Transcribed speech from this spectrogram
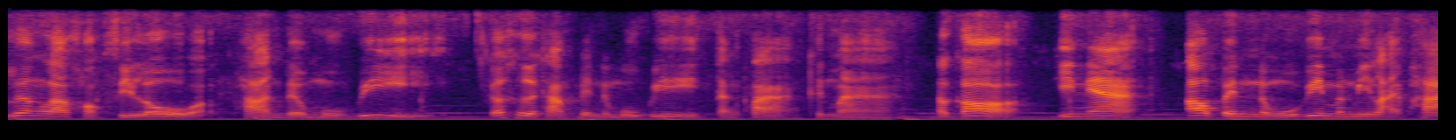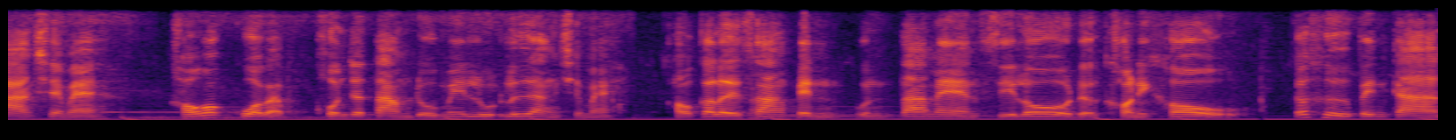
เรื่องราวของซีโร่ผ่านเดอะมูฟวี่ ก็คือทำเป็นเดอะมูฟวี่ต่างๆ ขึ้นมา แล้วก็ทีเนี้ยเอาเป็นเดอะมูฟวี่มันมีหลายภาคใช่ไหมเขาก็กลัวแบบคนจะตามดูไม่รู้เรื่องใช่ไหมเขาก็เลยสร้างเป็นอุลตร้าแมนซีโร่เดอะคอนิคลก็คือเป็นการ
